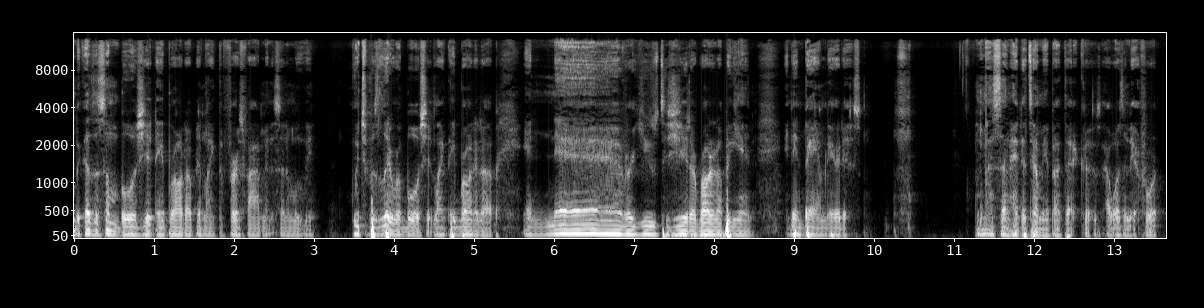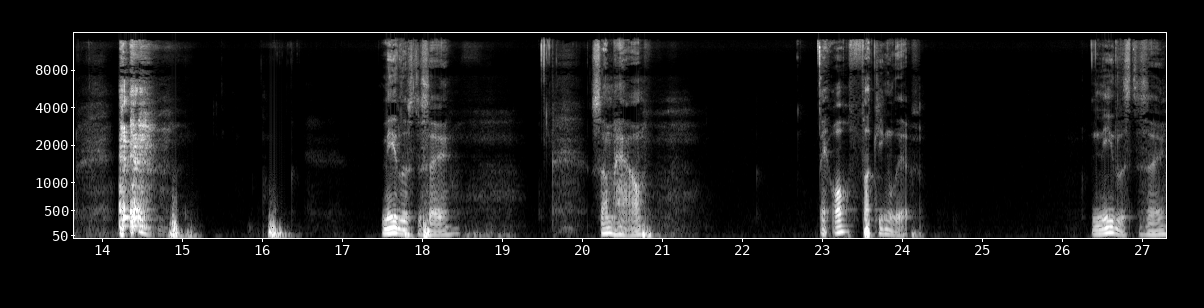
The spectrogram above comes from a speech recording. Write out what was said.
because of some bullshit they brought up in like the first five minutes of the movie which was literal bullshit. Like they brought it up and never used the shit or brought it up again. And then bam, there it is. My son had to tell me about that because I wasn't there for it. Needless to say, somehow they all fucking live. Needless to say,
